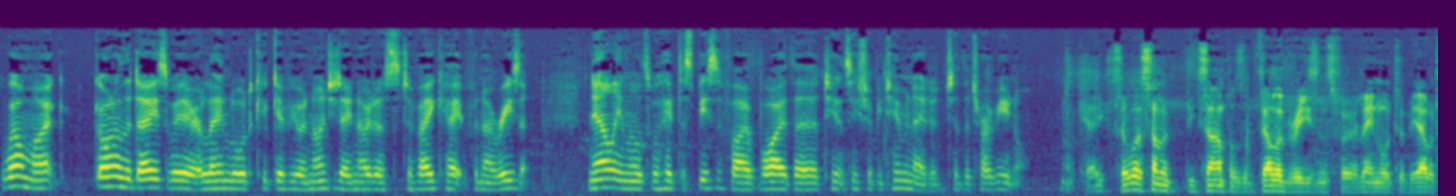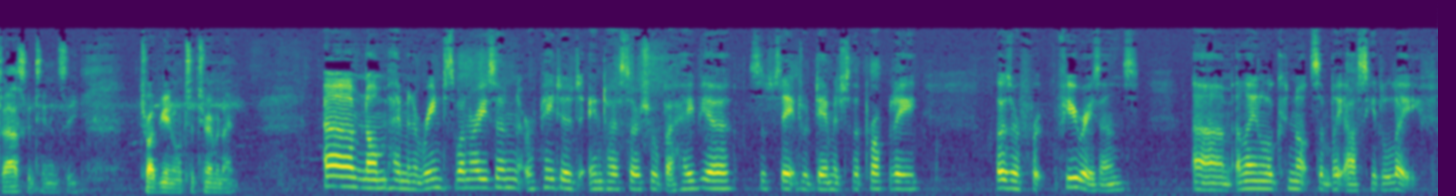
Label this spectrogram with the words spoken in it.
well, Mike, gone are the days where a landlord could give you a 90 day notice to vacate for no reason. Now, landlords will have to specify why the tenancy should be terminated to the tribunal. Okay, so what are some examples of valid reasons for a landlord to be able to ask a tenancy tribunal to terminate? Um, non payment of rent is one reason, repeated antisocial behaviour, substantial damage to the property. Those are a few reasons. Um, a landlord cannot simply ask you to leave.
